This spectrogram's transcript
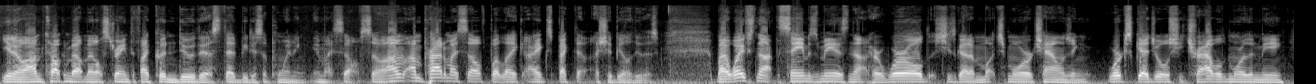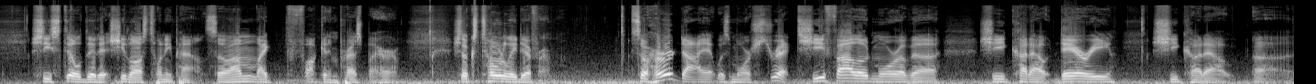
you know, I'm talking about mental strength. If I couldn't do this, that'd be disappointing in myself. So I'm I'm proud of myself, but like I expect that I should be able to do this. My wife's not the same as me. It's not her world. She's got a much more challenging work schedule. She traveled more than me. She still did it. She lost 20 pounds. So I'm like fucking impressed by her her. She looks totally different. So her diet was more strict. She followed more of a, she cut out dairy, she cut out uh,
